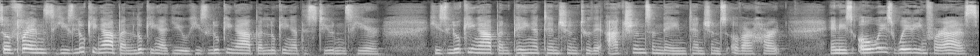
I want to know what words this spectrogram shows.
so, friends, he's looking up and looking at you. He's looking up and looking at the students here. He's looking up and paying attention to the actions and the intentions of our heart. And he's always waiting for us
